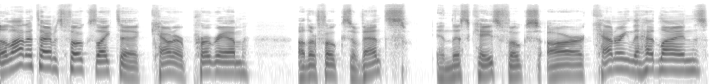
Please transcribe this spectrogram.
A lot of times, folks like to counter program other folks' events. In this case, folks are countering the headlines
